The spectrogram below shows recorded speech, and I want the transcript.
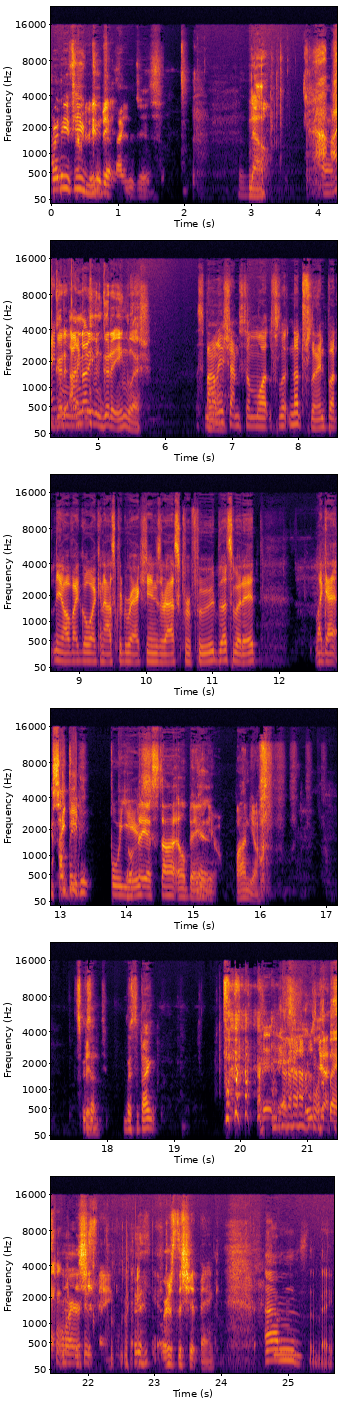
Are any of you good at languages? no. I Good. know, I'm not even good at English. Spanish. I'm somewhat flu- not fluent, but you know, if I go, I can ask for directions or ask for food. But that's about it. Like I, I did people- four Donde years. está el baño? Baño. It's Is been Where's the bank? yeah. Where's the Yes, bank? Where's the shit bank? Where's the shit bank? Um, the bank?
